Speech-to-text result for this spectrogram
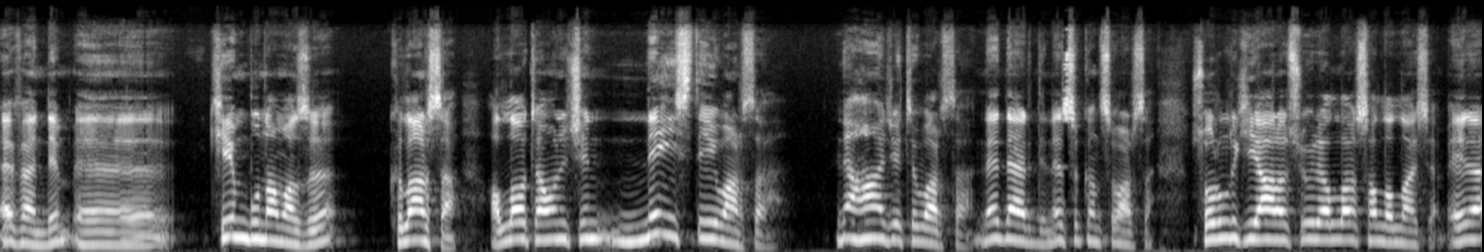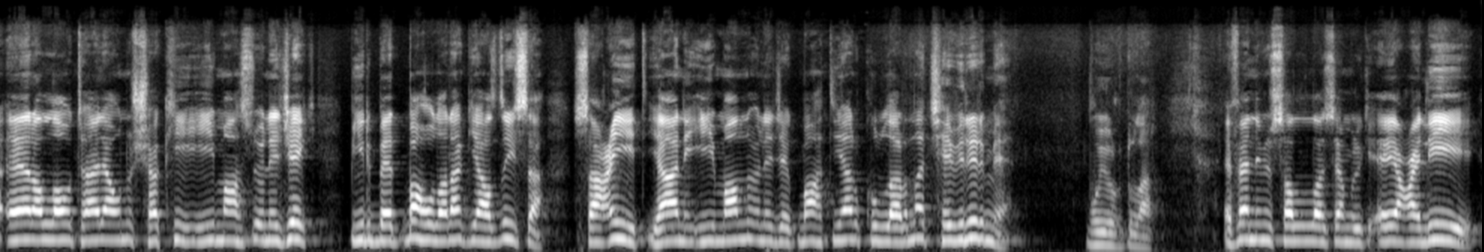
Efendim e, kim bu namazı kılarsa Allahu Teala onun için ne isteği varsa ne haceti varsa, ne derdi, ne sıkıntısı varsa. Soruldu ki ya Resulallah sallallahu aleyhi ve sellem eğer, Allahu Teala onu şaki, imansız ölecek bir bedbah olarak yazdıysa Said yani imanlı ölecek bahtiyar kullarına çevirir mi? buyurdular. Efendimiz sallallahu aleyhi ve sellem ey Ali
